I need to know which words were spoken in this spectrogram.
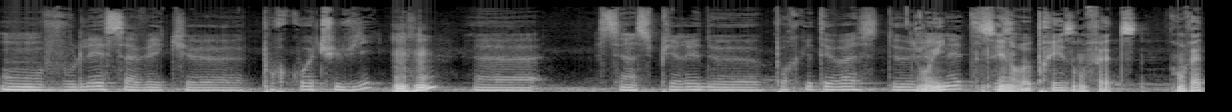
On vous laisse avec euh, Pourquoi tu vis? Mhm. C'est inspiré de Pour que tes vastes de Oui, Jeannette. c'est une reprise en fait. En fait,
